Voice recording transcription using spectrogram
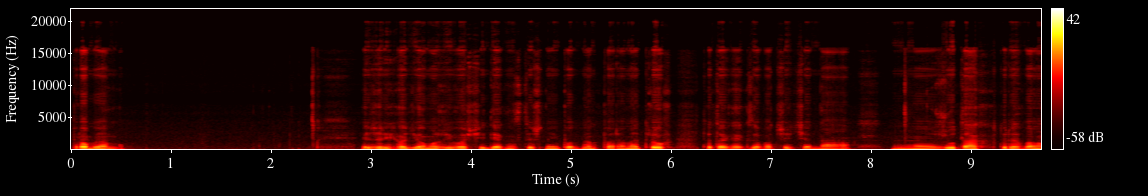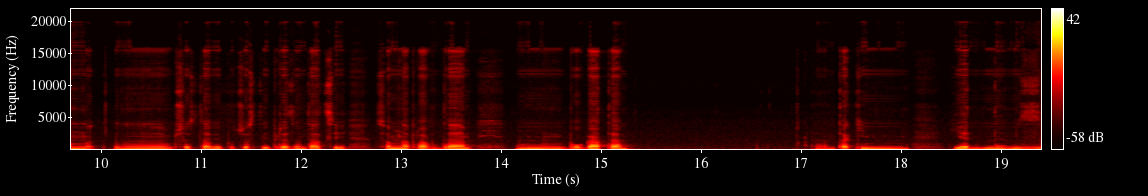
problemu. Jeżeli chodzi o możliwości diagnostyczne i podgląd parametrów, to tak jak zobaczycie na mm, rzutach, które Wam y, przedstawię podczas tej prezentacji, są naprawdę mm, bogate. E, Takim jednym z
